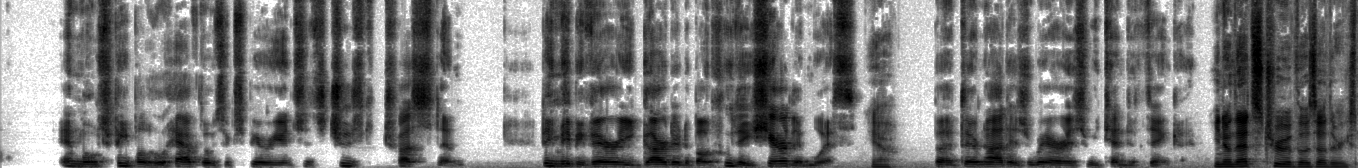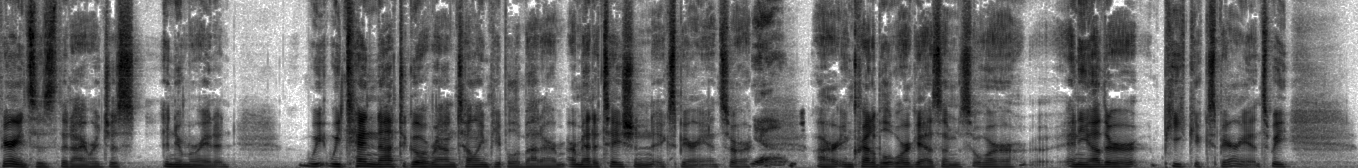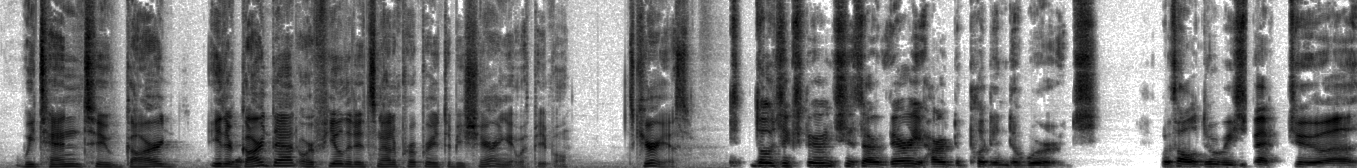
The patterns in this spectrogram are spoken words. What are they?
And most people who have those experiences choose to trust them. They may be very guarded about who they share them with. Yeah. But they're not as rare as we tend to think. You know, that's true of those other experiences that Ira just enumerated we, we tend not to go around telling people about our, our meditation experience or yeah. our incredible orgasms or any other peak experience. We we tend to guard either guard that or feel that it's not appropriate to be sharing it with people. It's curious. Those experiences are very hard to put into words. With all due respect to uh,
